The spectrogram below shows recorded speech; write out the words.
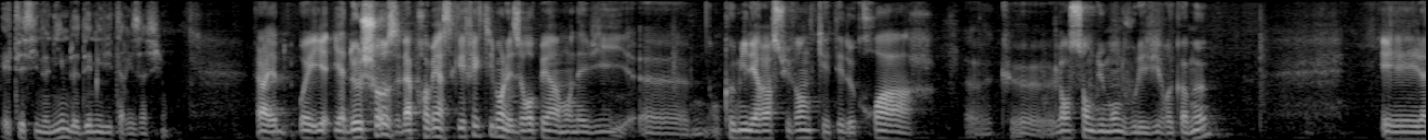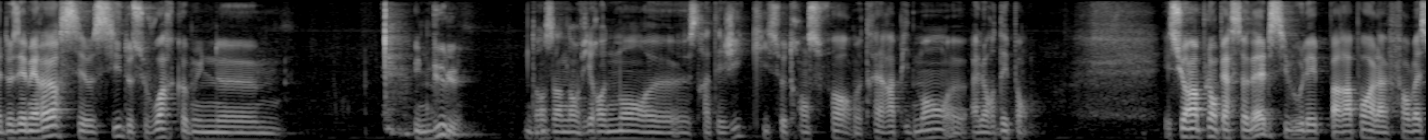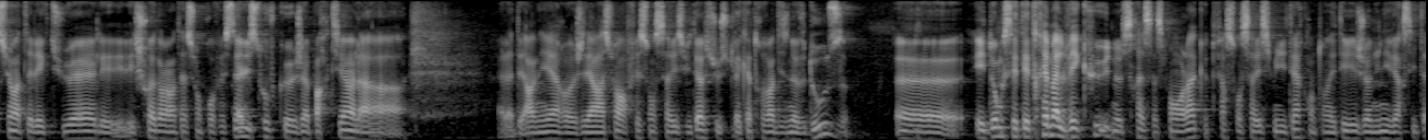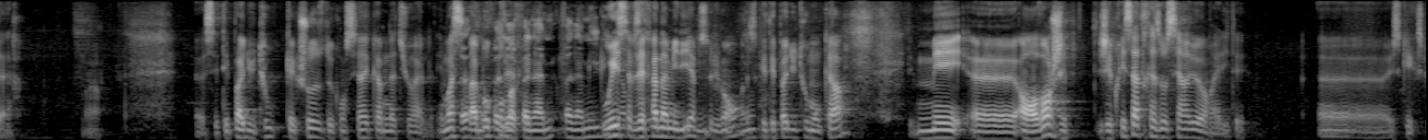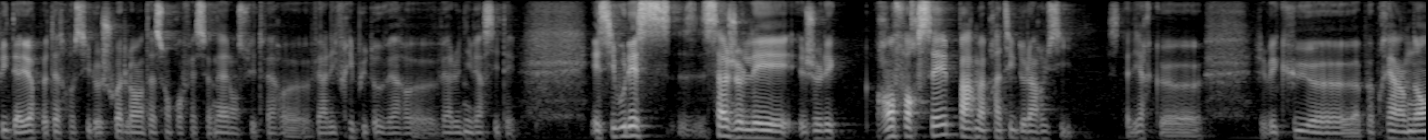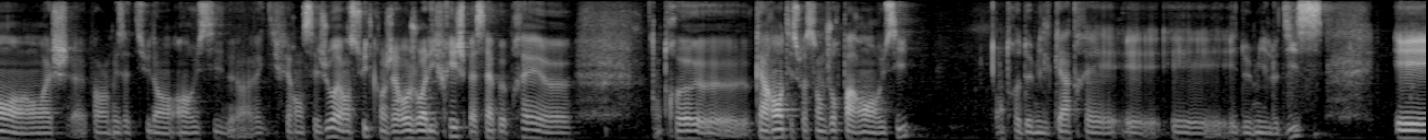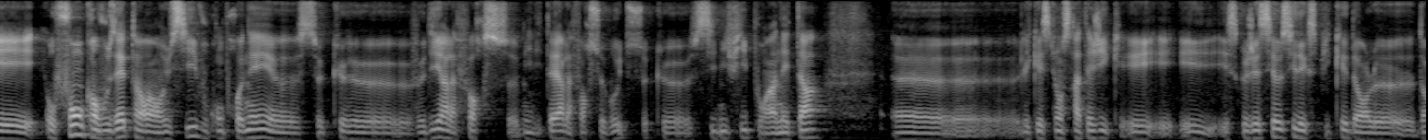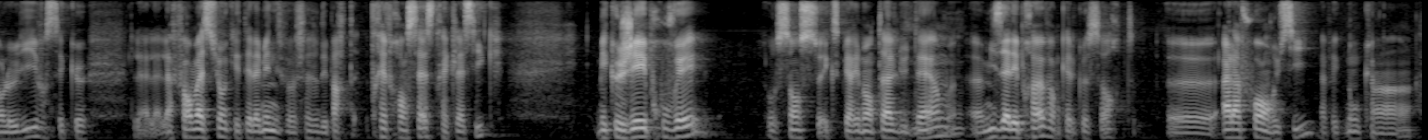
était synonyme de démilitarisation. Alors, il, y a, deux choses. La première, c'est qu'effectivement, les Européens, à mon avis, euh, ont commis l'erreur suivante qui était de croire euh, que l'ensemble du monde voulait vivre comme eux. Et la deuxième erreur, c'est aussi de se voir comme une, euh, une bulle dans un environnement stratégique qui se transforme très rapidement à leurs dépens. Et sur un plan personnel, si vous voulez, par rapport à la formation intellectuelle et les choix d'orientation professionnelle, il se trouve que j'appartiens à la, à la dernière génération à avoir fait son service militaire, je suis de la 99-12. Euh, et donc c'était très mal vécu, ne serait-ce à ce moment-là, que de faire son service militaire quand on était jeune universitaire. Voilà. Euh, c'était pas du tout quelque chose de considéré comme naturel. Et moi, ça m'a beaucoup. oui, ça faisait famille, absolument, ce qui n'était pas du tout mon cas. Mais euh, en revanche, j'ai pris ça très au sérieux en réalité. Euh, et ce qui explique d'ailleurs peut-être aussi le choix de l'orientation professionnelle ensuite vers, euh, l'IFRI plutôt euh, vers l'université. Et si vous voulez, ça je l'ai, renforcé par ma pratique de la Russie. C'est-à-dire que j'ai vécu à peu près un an en, pendant mes études en, Russie avec différents séjours. Et ensuite, quand j'ai rejoint l'IFRI, je passais à peu près entre 40 et 60 jours par an en Russie, entre 2004 et, et, et 2010. Et au fond, quand vous êtes en Russie, vous comprenez euh, ce que veut dire la force militaire, la force brute, ce que signifie pour un État euh, les questions stratégiques. Et, ce que j'essaie aussi d'expliquer dans le, dans le livre, c'est que la, formation qui était la mienne, au départ très française, très classique, mais que j'ai éprouvée au sens expérimental du terme, euh, mise à l'épreuve en quelque sorte, à la fois en Russie, avec donc un,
